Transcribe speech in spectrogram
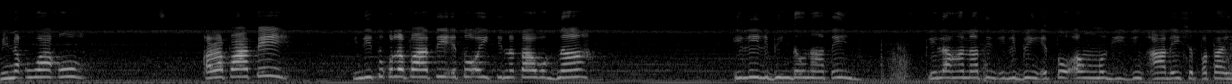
May nakuha ko. Kalapati. Hindi to kalapati. Ito ay tinatawag na ililibing daw natin. Kailangan natin ilibing. Ito ang magiging alay sa patay.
